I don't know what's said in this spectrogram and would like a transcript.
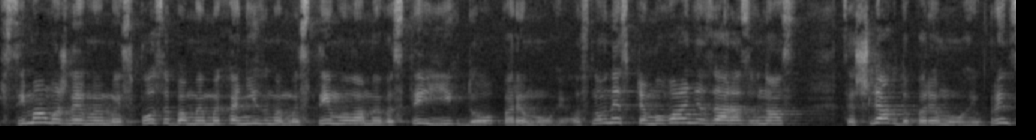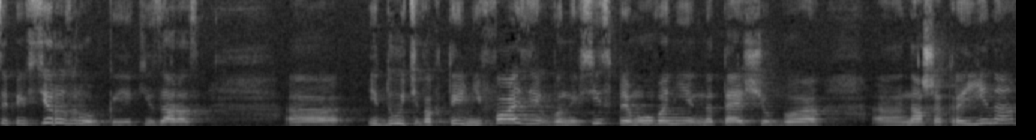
всіма можливими способами, механізмами, стимулами вести їх до перемоги. Основне спрямування зараз у нас це шлях до перемоги. В принципі, всі розробки, які зараз е, ідуть в активній фазі, вони всі спрямовані на те, щоб е, наша країна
